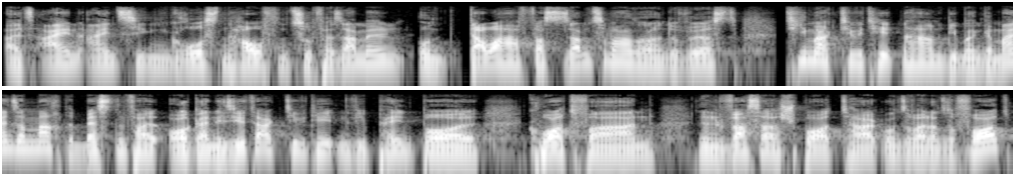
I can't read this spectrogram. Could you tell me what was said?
als einen einzigen großen Haufen zu versammeln und dauerhaft was zusammenzumachen, sondern du wirst Teamaktivitäten haben, die man gemeinsam macht. Im besten Fall organisierte Aktivitäten wie Paintball, Quadfahren, einen Wassersporttag und so weiter und so fort,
